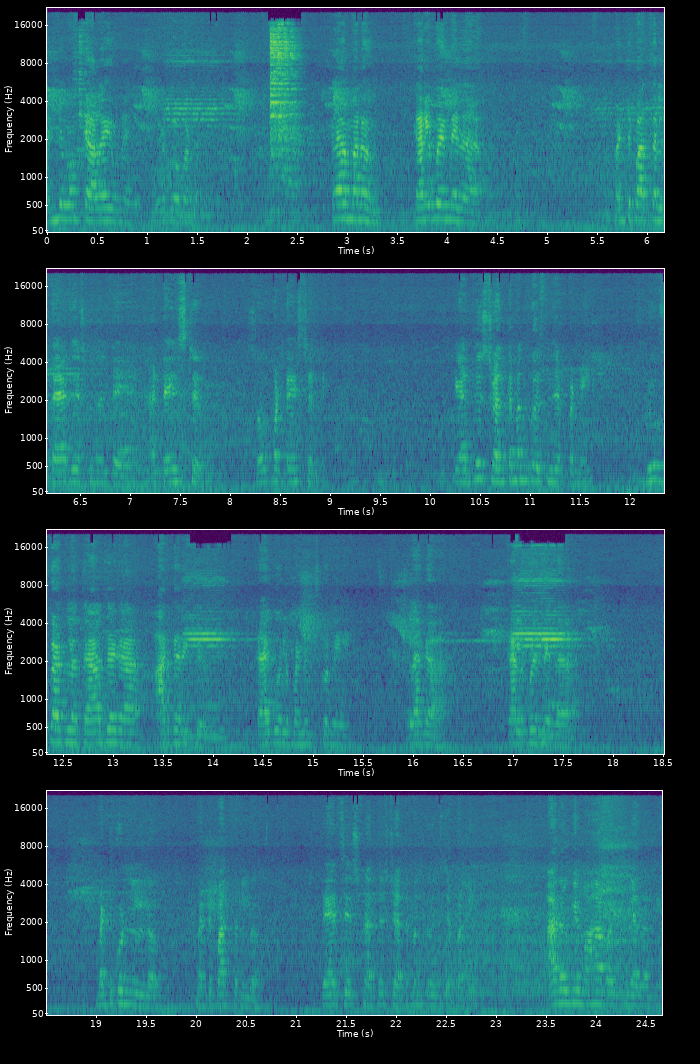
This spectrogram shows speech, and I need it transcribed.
అన్ని వంకాయ అలాగే ఉన్నాయి విడిపోకుండా ఇలా మనం కర్రపొయ్యి మీద వంటి పాత్రలు తయారు చేసుకుందంటే ఆ టేస్ట్ సూపర్ టేస్ట్ అండి. ఈ అదృష్టం ఎంతమందికి వచ్చింది చెప్పండి? రూఫ్ గార్డెన్లో తాజాగా ఆర్గానిక్ కాయగూరలు పండించుకొని ఇలాగా కలపొయ్యి మీద మట్టి కుండల్లో మట్టి పాత్రల్లో తయారు చేసుకున్న అదృష్టం ఎంతమంది గురించి చెప్పండి? ఆరోగ్యం మహాభాగ్యం కదండి.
